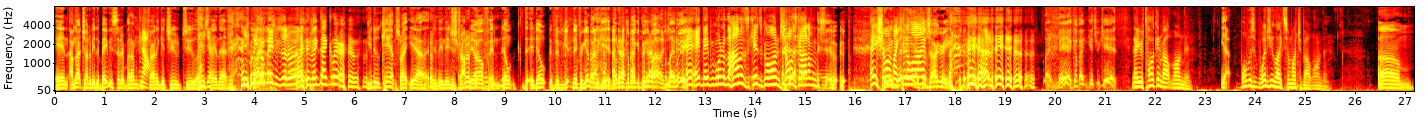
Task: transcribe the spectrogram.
And I'm not trying to be the babysitter, but I'm just No. trying to get you to understand that. you ain't no babysitter, right? Right. Make that clear. You do camps, right? Yeah, and then they just drop you off and don't. They don't. If they forget, they forget about the kid, don't even come back and pick him up. Like, wait, hey, hey, baby, we're going to the Bahamas. The kid's gone. Sean's got him. Hey, Sean, my kid alive. Sean Green. like, man, come back and get your kid. Now you're talking about London. Yeah. What was what did you like so much about London? Um,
